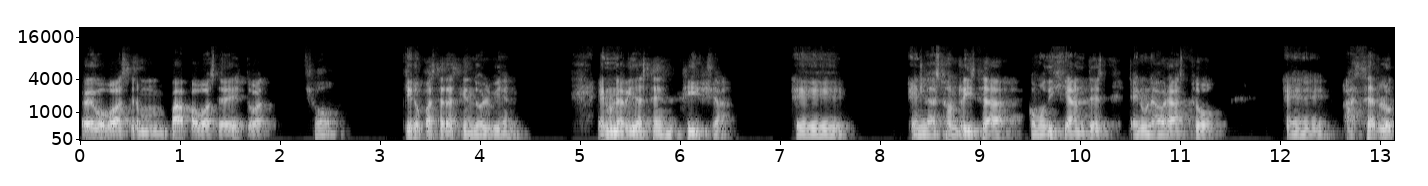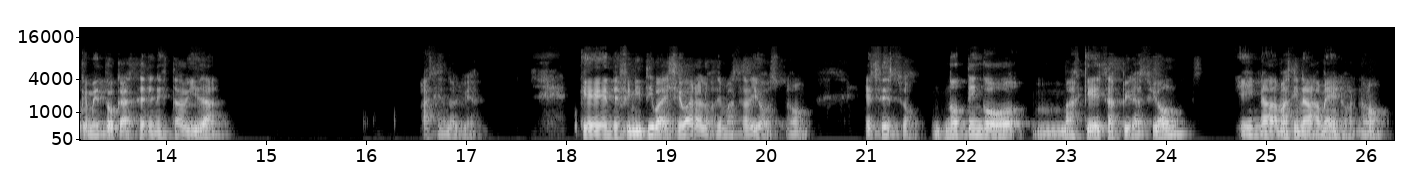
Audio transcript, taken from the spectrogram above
eh, vos vas a ser un papa, vos vas a hacer esto. Yo quiero pasar haciendo el bien, en una vida sencilla, en la sonrisa, como dije antes, en un abrazo, hacer lo que me toca hacer en esta vida, haciendo el bien que en definitiva es llevar a los demás a Dios, ¿no? Es eso. No tengo más que esa aspiración y nada más y nada menos, ¿no?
